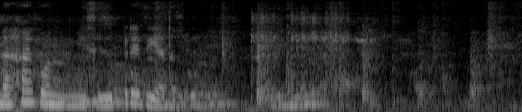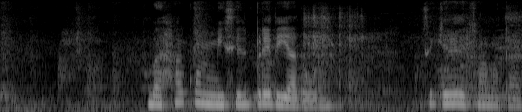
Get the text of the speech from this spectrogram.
Baja con misil prediador. Baja con misil prediador. Se quiere dejar matar.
